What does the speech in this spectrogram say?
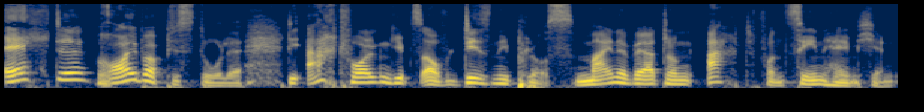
echte Räuberpistole. Die acht Folgen gibt's auf Disney Plus. Meine Wertung 8 von 10 Helmchen.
